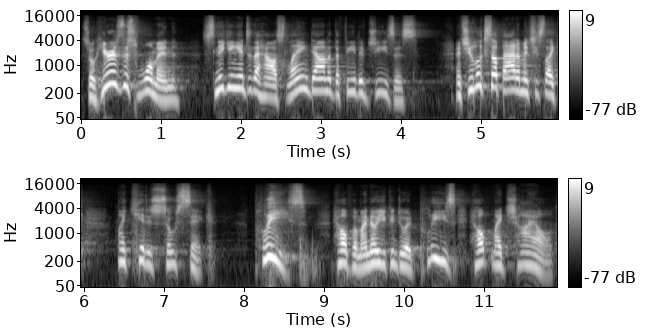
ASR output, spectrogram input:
So here's this woman sneaking into the house, laying down at the feet of Jesus. And she looks up at him and she's like, My kid is so sick. Please help him. I know you can do it. Please help my child.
